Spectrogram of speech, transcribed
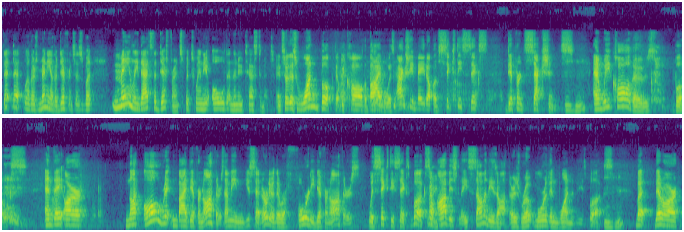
that that well, there's many other differences, but mainly that's the difference between the Old and the New Testament. And so, this one book that we call the Bible is actually made up of 66 different sections. Mhm. And we call those books. And they are not all written by different authors. I mean, you said earlier there were 40 different authors with 66 books. So, Right. obviously, some of these authors wrote more than one of these books. Mhm. But there are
